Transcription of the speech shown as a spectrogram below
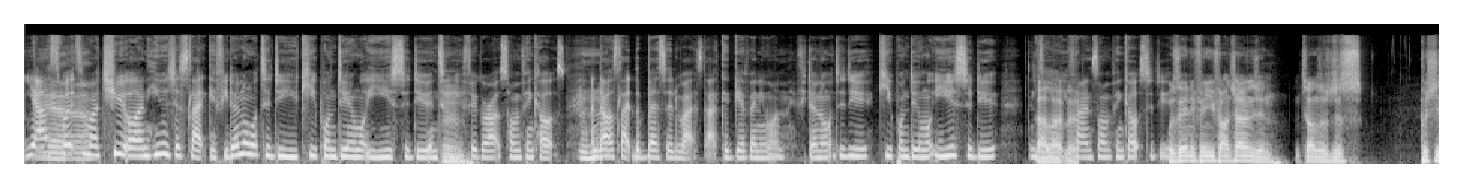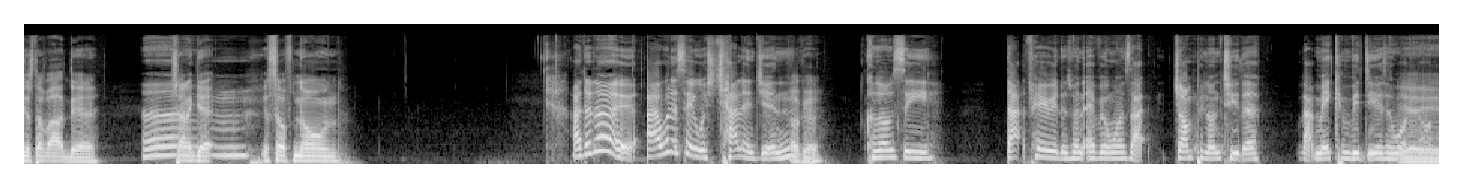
yeah, I spoke to my tutor and he was just like, if you don't know what to do, you keep on doing what you used to do until you figure out something else. And Mm-hmm. that was like the best advice that I could give anyone. If you don't know what to do, keep on doing what you used to do until like you that. find something else to do. Was there anything you found challenging in terms of just pushing your stuff out there, trying to get Um, yourself known? I don't know. I wouldn't say it was challenging Okay. Because obviously that period is when everyone's like jumping onto the like making videos and whatnot. yeah,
